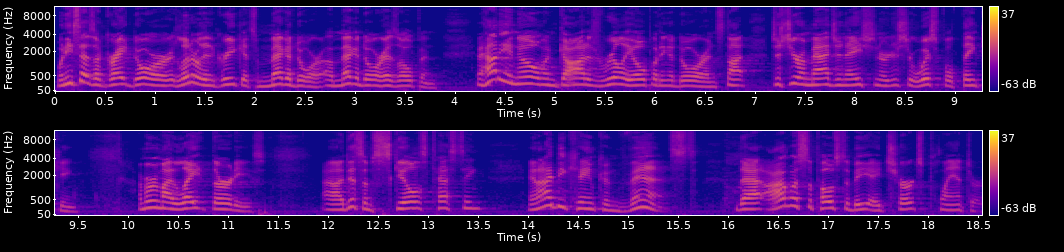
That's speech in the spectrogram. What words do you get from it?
When he says a great door, literally in Greek, it's megador. A megador has opened. And how do you know when God is really opening a door and it's not just your imagination or just your wishful thinking? I remember in my late 30s, uh, I did some skills testing, and I became convinced that I was supposed to be a church planter.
